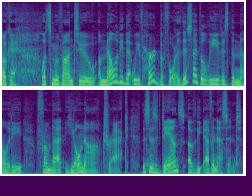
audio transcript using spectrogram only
Okay, let's move on to a melody that we've heard before. This, I believe, is the melody from that Yonah track. This is Dance of the Evanescent.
